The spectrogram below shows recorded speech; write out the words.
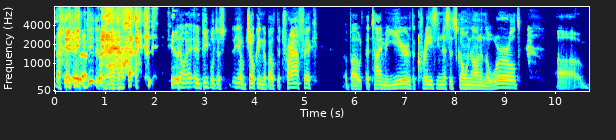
You did it you know and, and people just you know joking about the traffic about the time of year, the craziness that's going on in the world. Um,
